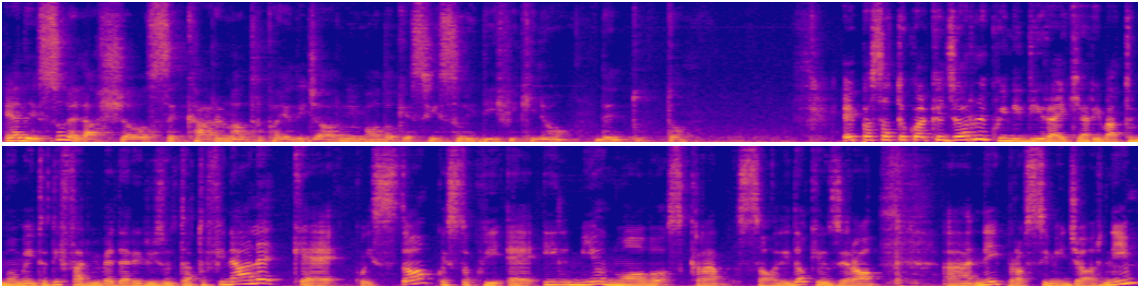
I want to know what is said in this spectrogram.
E adesso le lascio seccare un altro paio di giorni in modo che si solidifichino del tutto. È passato qualche giorno e quindi direi che è arrivato il momento di farvi vedere il risultato finale che è questo. Questo qui è il mio nuovo scrub solido che userò uh, nei prossimi giorni.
